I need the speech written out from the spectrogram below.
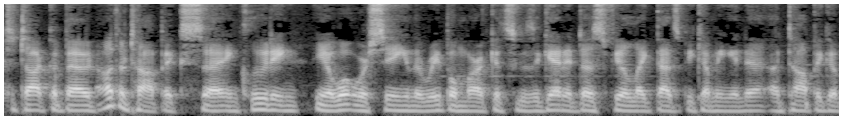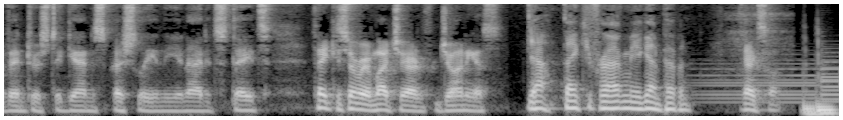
to talk about other topics, uh, including you know what we're seeing in the repo markets. Because again, it does feel like that's becoming a, a topic of interest again, especially in the United States. Thank you so very much, Aaron, for joining us. Yeah, thank you for having me again, Bipan. Excellent.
